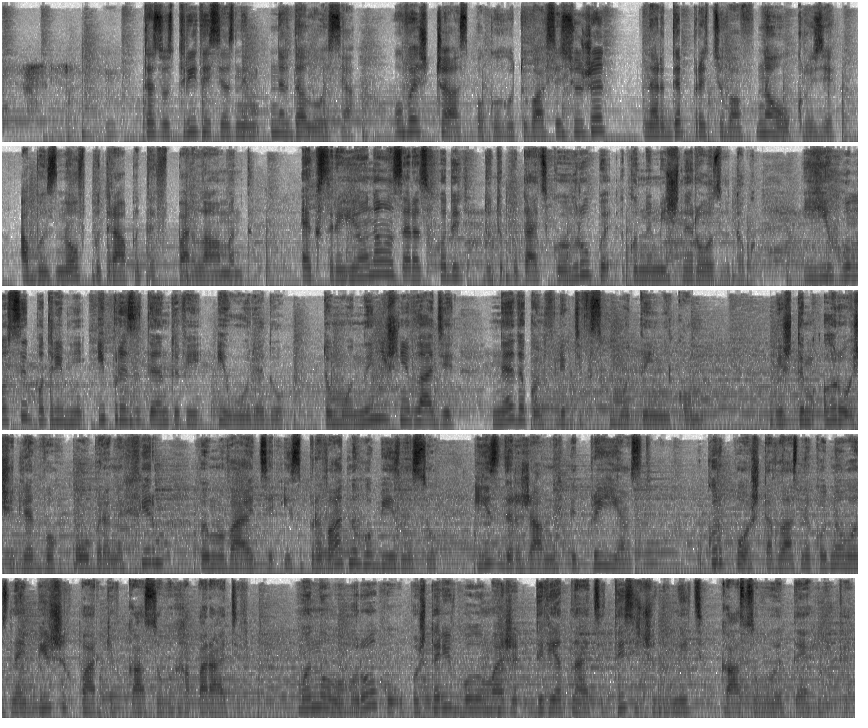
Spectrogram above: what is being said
Та зустрітися з ним не вдалося. Увесь час, поки готувався сюжет, нардеп працював на окрузі, аби знов потрапити в парламент. Екс-регіонал зараз входить до депутатської групи Економічний розвиток. Її голоси потрібні і президентові, і уряду. Тому нинішній владі не до конфліктів з хомутинніком. Між тим, гроші для двох обраних фірм вимиваються із приватного бізнесу і з державних підприємств. Укрпошта власник одного з найбільших парків касових апаратів. Минулого року у поштарів було майже 19 тисяч одиниць касової техніки.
